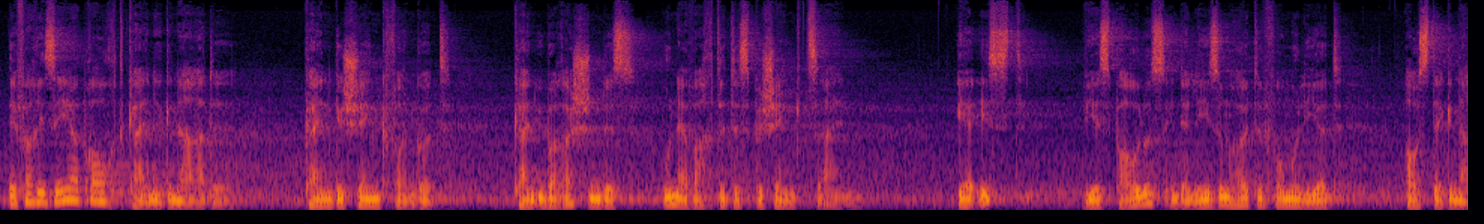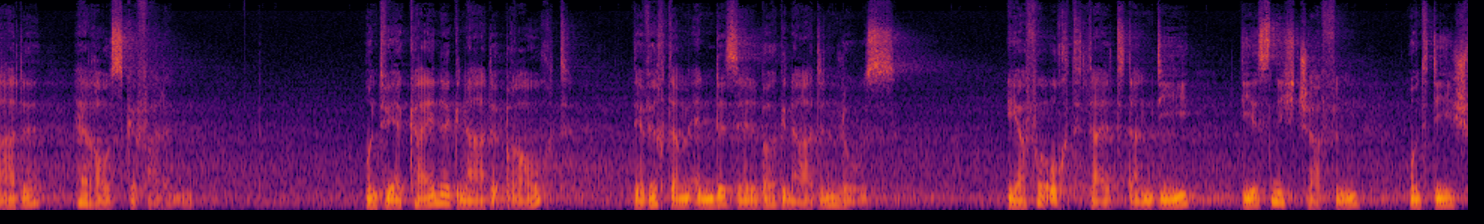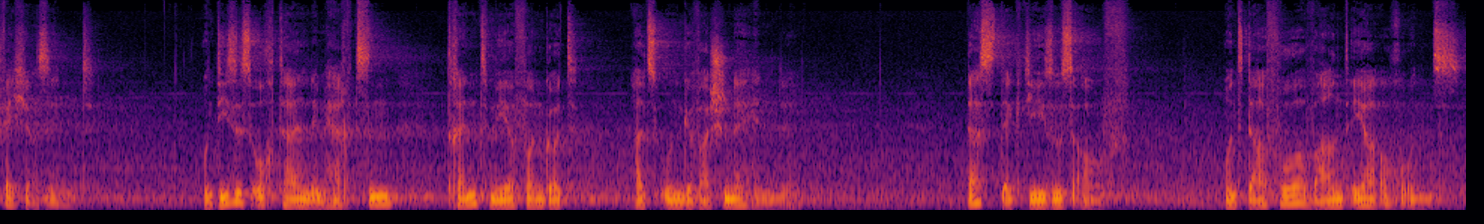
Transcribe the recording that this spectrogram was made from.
Der Pharisäer braucht keine Gnade, kein Geschenk von Gott, kein überraschendes, unerwartetes Beschenktsein. Er ist, wie es Paulus in der Lesung heute formuliert, aus der Gnade herausgefallen. Und wer keine Gnade braucht, der wird am Ende selber gnadenlos. Er verurteilt dann die, die es nicht schaffen und die schwächer sind. Und dieses Urteilen im Herzen trennt mehr von Gott als ungewaschene Hände. Das deckt Jesus auf und davor warnt er auch uns.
